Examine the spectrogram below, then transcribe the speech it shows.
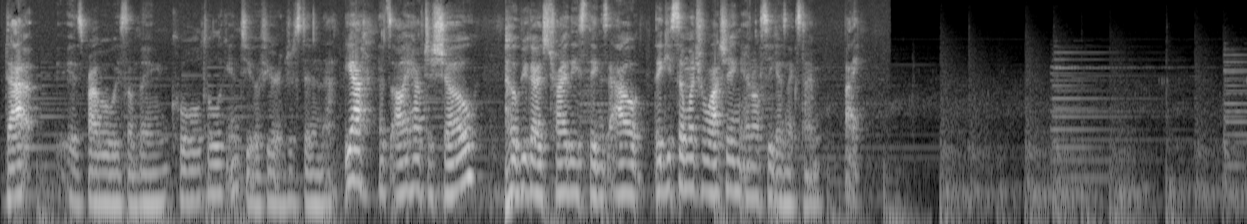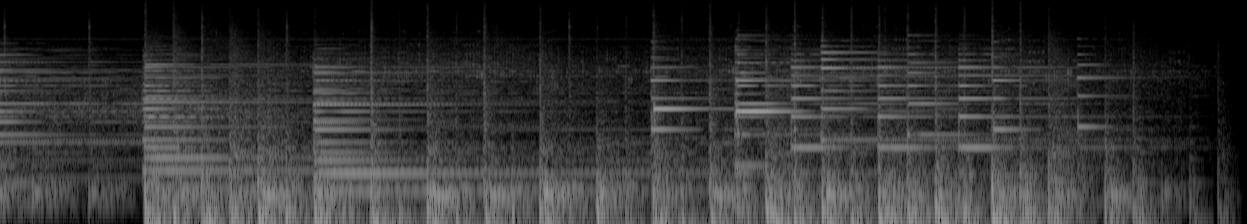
that is probably something cool to look into if you're interested in that. Yeah, that's all I have to show. I hope you guys try these things out. Thank you so much for watching, and I'll see you guys next time. Bye.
